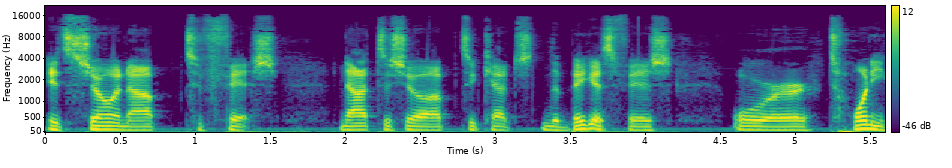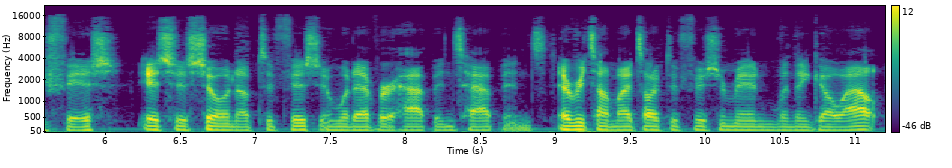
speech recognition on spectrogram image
it's showing up to fish, not to show up to catch the biggest fish or 20 fish. It's just showing up to fish and whatever happens, happens. Every time I talk to fishermen when they go out,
